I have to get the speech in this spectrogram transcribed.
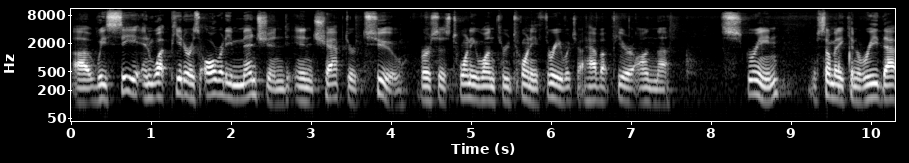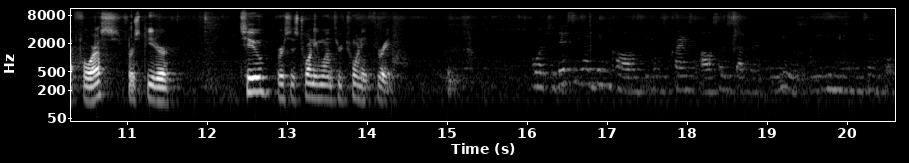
uh, we see in what Peter has already mentioned in chapter 2, verses 21 through 23, which I have up here on the screen. If somebody can read that for us, 1 Peter 2, verses 21 through 23. For to this you have been called, because Christ also suffered for you, leaving you an example,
